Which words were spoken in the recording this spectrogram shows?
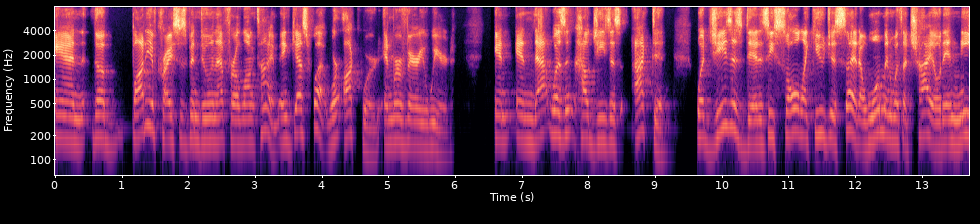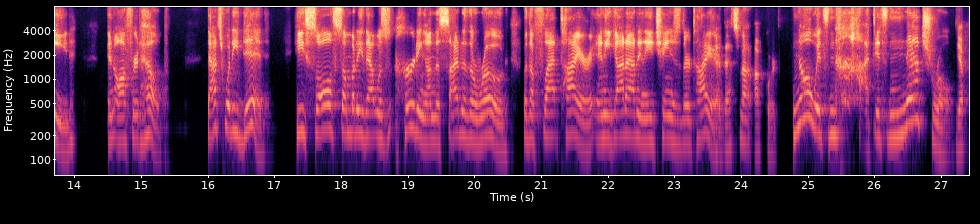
And the body of Christ has been doing that for a long time. And guess what? We're awkward and we're very weird. And and that wasn't how Jesus acted. What Jesus did is he saw, like you just said, a woman with a child in need and offered help. That's what he did. He saw somebody that was hurting on the side of the road with a flat tire and he got out and he changed their tire. yeah, that's not awkward. no, it's not. It's natural. Yep.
